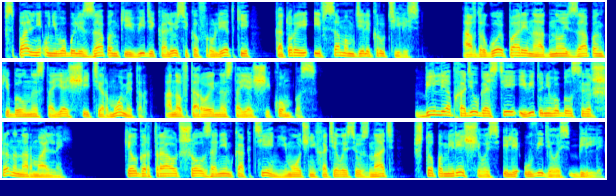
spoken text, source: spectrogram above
В спальне у него были запонки в виде колесиков рулетки, которые и в самом деле крутились. А в другой паре на одной запонке был настоящий термометр, а на второй — настоящий компас. Билли обходил гостей, и вид у него был совершенно нормальный. Келгар Траут шел за ним как тень, ему очень хотелось узнать, что померещилось или увиделось Билли.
